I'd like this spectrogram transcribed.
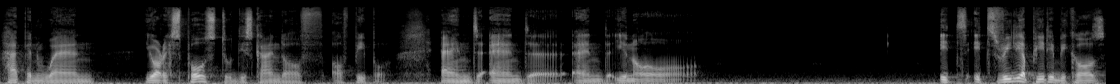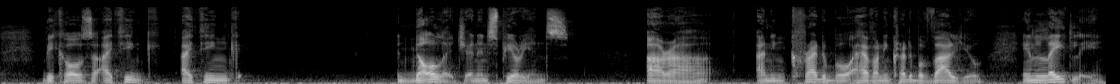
happen when you're exposed to this kind of, of people, and and uh, and you know, it's it's really a pity because because I think I think knowledge and experience are uh, an incredible have an incredible value. And lately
